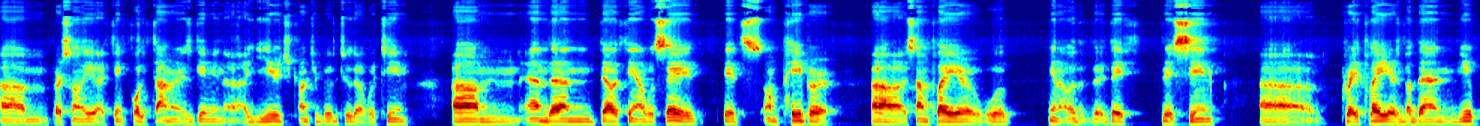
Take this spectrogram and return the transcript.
Um, personally, I think Politano is giving a, a huge contribution to our team. Um, and then the other thing I would say, it's on paper, uh, some player will, you know, they they seem uh, great players, but then you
